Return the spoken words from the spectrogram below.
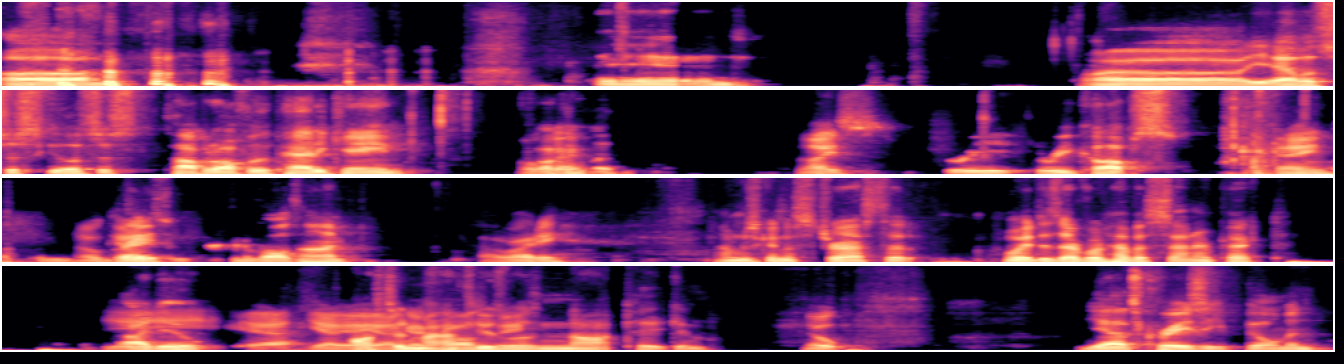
Um, and uh, yeah, let's just let's just top it off with Patty Kane. Okay. Nice. three three cups. Kane. Okay. Greatest of all time. Alrighty. I'm just gonna stress that. Wait, does everyone have a center picked? I do. Yeah, yeah, yeah. Austin yeah, Matthews Crosby. was not taken. Nope. Yeah, it's crazy, Billman.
